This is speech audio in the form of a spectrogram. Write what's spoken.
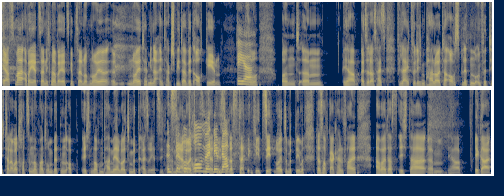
Erstmal, aber jetzt ja nicht mehr, weil jetzt gibt es ja noch neue, äh, neue Termine. Einen Tag später wird auch gehen. Ja. So. Und ähm, ja, also das heißt, vielleicht würde ich ein paar Leute aufsplitten und würde dich dann aber trotzdem nochmal darum bitten, ob ich noch ein paar mehr Leute mit, also jetzt nicht ein paar mehr Leute, es ist mitnehmen so, dass da irgendwie zehn Leute mitnehme, das auf gar keinen Fall, aber dass ich da, ähm, ja, egal,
